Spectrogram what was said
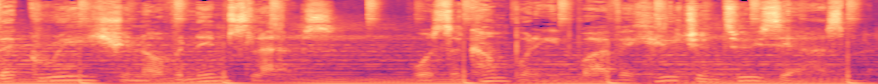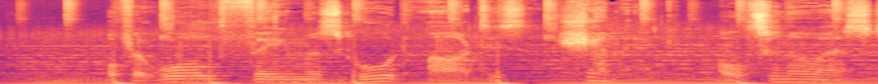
The creation of Nymphs lamps was accompanied by the huge enthusiasm of the world-famous gourd artist Shemek, also known as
